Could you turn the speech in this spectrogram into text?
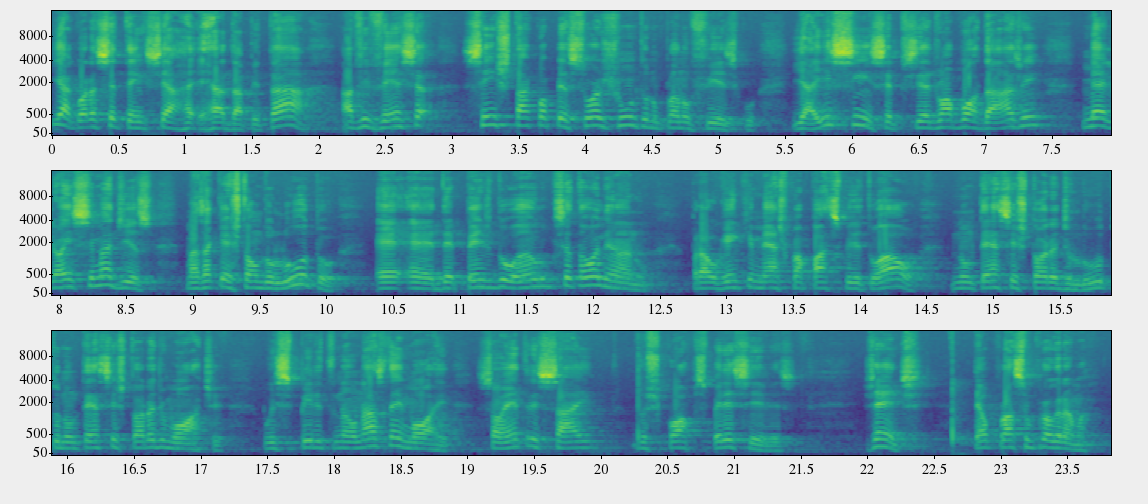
E agora você tem que se readaptar à vivência sem estar com a pessoa junto no plano físico. E aí sim, você precisa de uma abordagem melhor em cima disso. Mas a questão do luto é, é depende do ângulo que você está olhando. Para alguém que mexe com a parte espiritual, não tem essa história de luto, não tem essa história de morte. O espírito não nasce nem morre, só entra e sai dos corpos perecíveis. Gente, até o próximo programa.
